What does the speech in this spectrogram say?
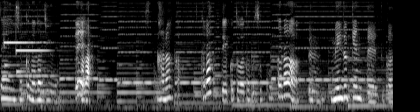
1170円えから。からか。からっていうことは多分そこから。うん。メイド検定とか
